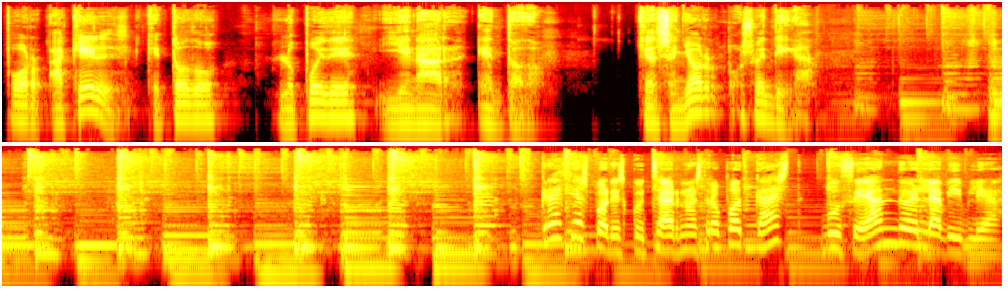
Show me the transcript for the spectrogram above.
por aquel que todo lo puede llenar en todo. Que el Señor os bendiga. Gracias por escuchar nuestro podcast Buceando en la Biblia.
